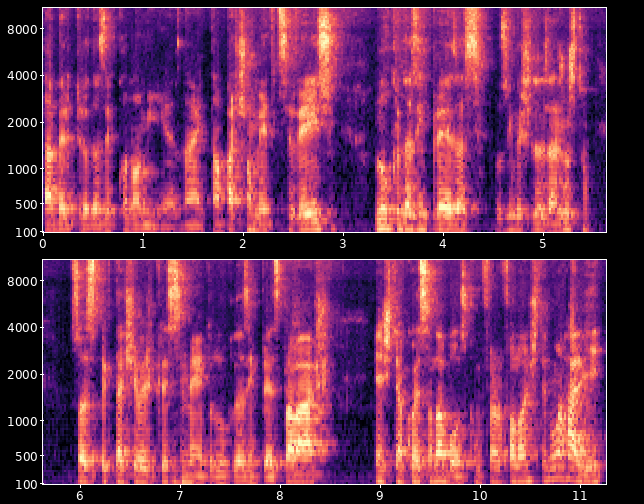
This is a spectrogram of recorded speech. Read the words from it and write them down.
da abertura das economias. Né? Então, a partir do momento que você vê isso, lucro das empresas, os investidores ajustam suas expectativas de crescimento, lucro das empresas para baixo, e a gente tem a correção da bolsa. Como o Fernando falou, a gente teve uma rally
